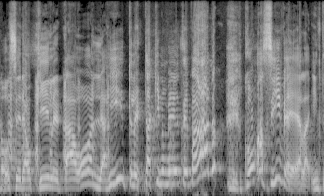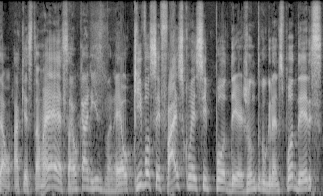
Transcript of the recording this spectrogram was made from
ou serial killer tal. Olha, Hitler tá aqui no meio. Você fala, ah, como assim, velho? Ela, então, a questão é essa. É o carisma, né? É o que você faz com esse poder, junto com grandes poderes,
